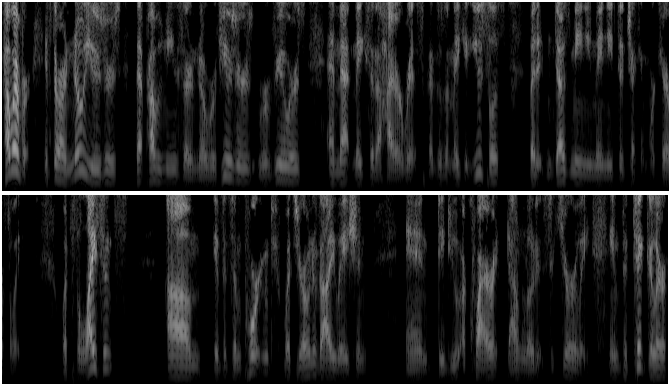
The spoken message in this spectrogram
However, if there are no users, that probably means there are no reviewers, reviewers, and that makes it a higher risk. That doesn't make it useless, but it does mean you may need to check it more carefully. What's the license? Um, if it's important, what's your own evaluation? And did you acquire it, download it securely? In particular,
